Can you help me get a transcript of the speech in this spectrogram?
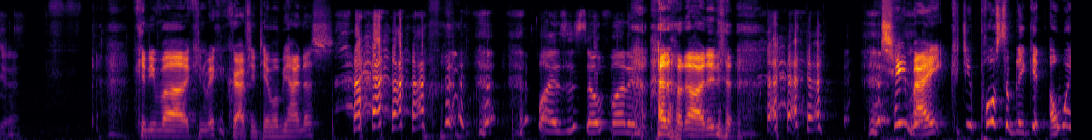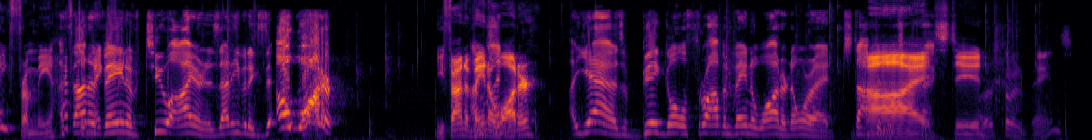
Yeah. Can you uh, can you make a crafting table behind us? Why is this so funny? I don't know. I didn't. Teammate, could you possibly get away from me? I, I found to a vein thi- of two iron. Does that even exist? Oh, water! You found a I'm vein of water? Uh, yeah, it's a big old throbbing vein of water. Don't worry, I stopped it. Nice, Are dude. those coming veins?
